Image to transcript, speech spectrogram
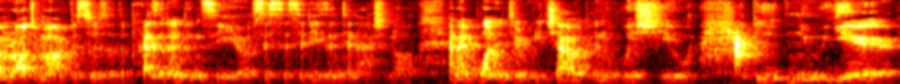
I'm Roger Mark De Souza, the President and CEO of Sister Cities International, and I wanted to reach out and wish you Happy New Year.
